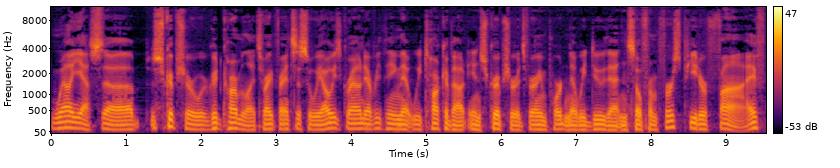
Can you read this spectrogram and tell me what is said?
Well, yes, uh, Scripture. We're good Carmelites, right, Francis? So we always ground everything that we talk about in Scripture. It's very important that we do that. And so from 1 Peter 5,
